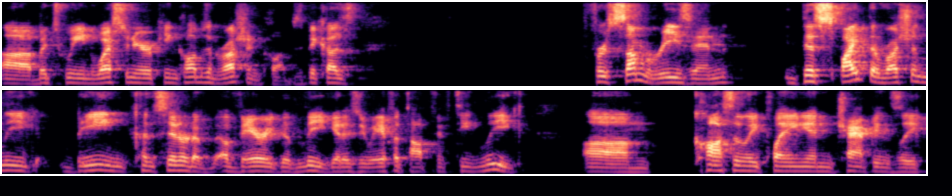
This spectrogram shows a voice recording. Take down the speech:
uh, between Western European clubs and Russian clubs because for some reason, despite the Russian league being considered a, a very good league, it is UEFA top 15 league, um, constantly playing in Champions League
